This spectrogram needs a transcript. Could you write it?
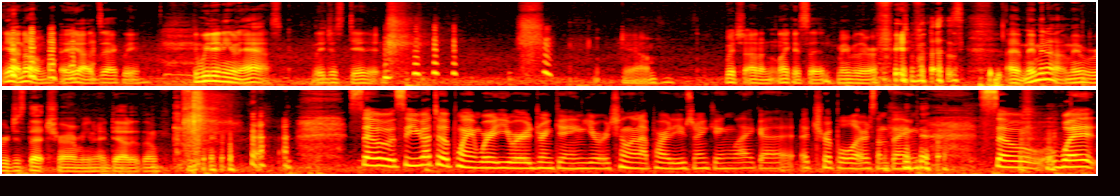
Yeah, no. yeah, exactly. We didn't even ask. They just did it. yeah. Which I don't like I said, maybe they were afraid of us. Maybe not. Maybe we are just that charming. I doubt it though. So, so you got to a point where you were drinking, you were chilling at parties, drinking like a, a triple or something. So, what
